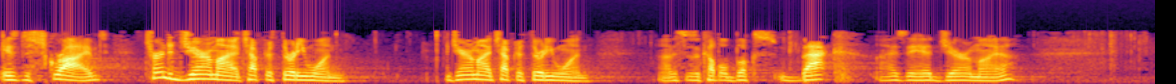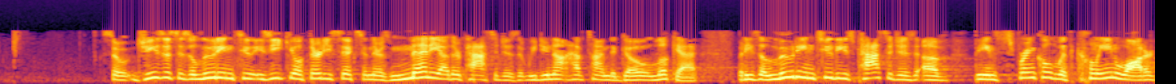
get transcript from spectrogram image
is described. Turn to Jeremiah chapter 31. Jeremiah chapter 31. Uh, this is a couple books back Isaiah, Jeremiah. So Jesus is alluding to Ezekiel 36, and there's many other passages that we do not have time to go look at. But he's alluding to these passages of being sprinkled with clean water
